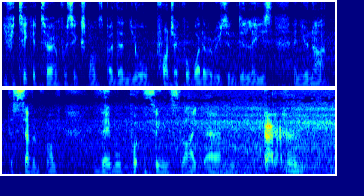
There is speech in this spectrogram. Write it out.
if you take a term for six months, but then your project, for whatever reason, delays and you're not the seventh month, they will put things like um,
